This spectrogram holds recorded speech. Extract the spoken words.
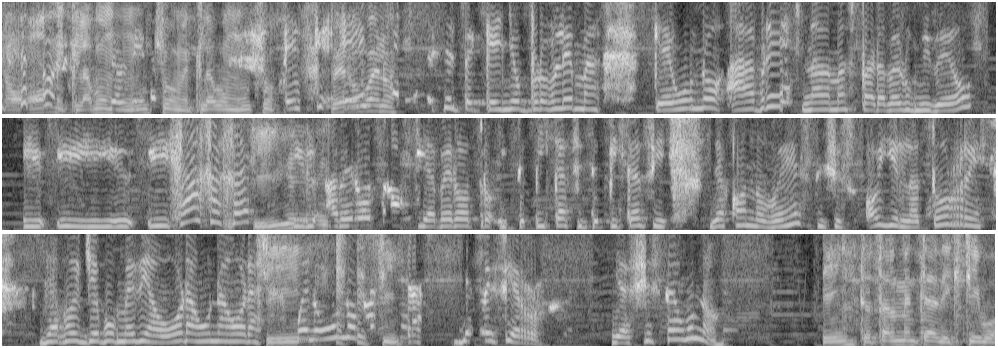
No, me clavo mucho, me clavo mucho. Es que Pero ese bueno, es el pequeño problema, que uno abre nada más para ver un video y, y, y ja, ja, ja, Sí, y a ver otro, y a ver otro, y te picas y te picas y ya cuando ves dices, oye, en la torre, ya voy- llevo media hora, una hora. Sí, Bueno, uno sí. ya, ya me cierro. Y así está uno. Sí, totalmente adictivo.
